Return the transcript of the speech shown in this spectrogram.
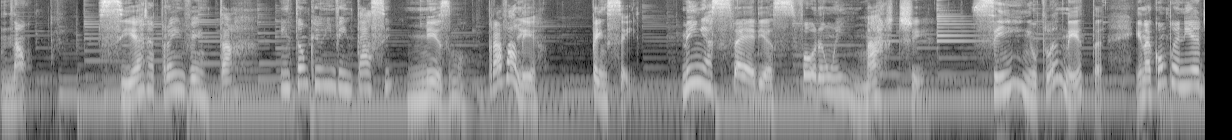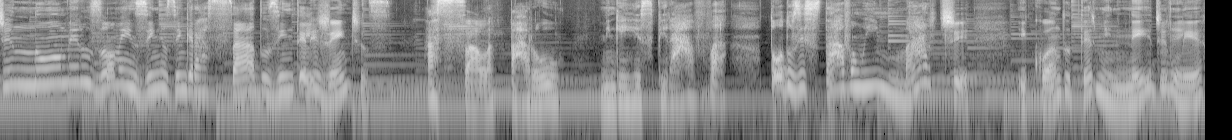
Não. Se era para inventar, então que eu inventasse mesmo, para valer. Pensei. Minhas férias foram em Marte. Sim, o planeta. E na companhia de inúmeros homenzinhos engraçados e inteligentes. A sala parou. Ninguém respirava. Todos estavam em Marte. E quando terminei de ler,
